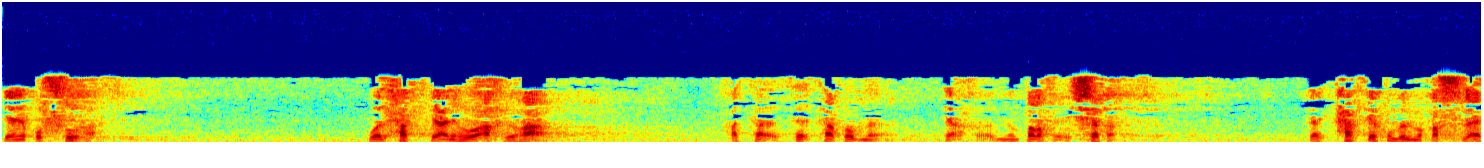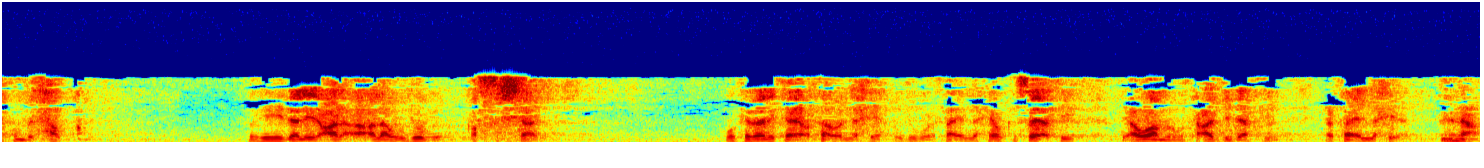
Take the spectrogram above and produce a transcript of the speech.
يعني قصوها. والحف يعني هو أخذها حتى تقرب من من طرف الشفة الحف يكون بالمقص لا يكون بالحلق. ففيه دليل على على وجوب قص الشارب. وكذلك إعفاء اللحية وجوب إعفاء اللحية وسيأتي بأوامر متعددة في إعفاء اللحية. نعم.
